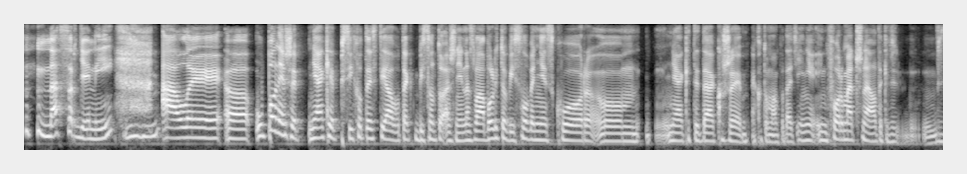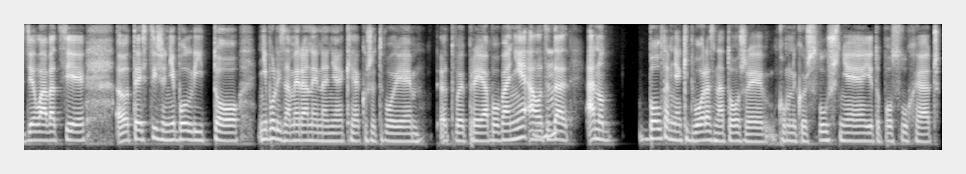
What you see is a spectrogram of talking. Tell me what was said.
nasrdení, mm-hmm. ale uh, úplne, že nejaké psychotesty, alebo tak by som to až nenazvala, boli to vyslovene skôr um, nejaké teda akože, ako to mám povedať, nie informačné, ale také vzdelávacie uh, testy, že neboli to, neboli zamerané na nejaké akože tvoje, e, tvoje prejavovanie, ale mm-hmm. teda áno, bol tam nejaký dôraz na to, že komunikuješ slušne, je to poslucháč,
